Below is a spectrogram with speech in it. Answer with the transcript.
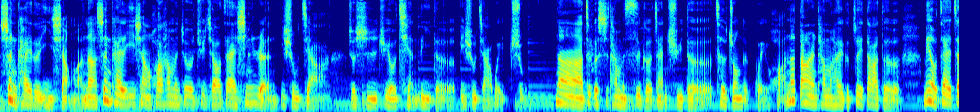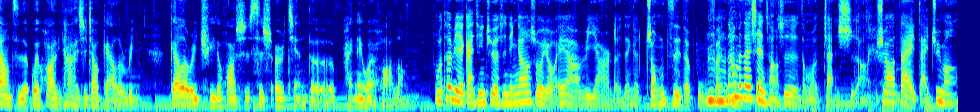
盛开的意象嘛。那盛开的意象的话，他们就聚焦在新人艺术家，就是具有潜力的艺术家为主。那这个是他们四个展区的侧重的规划。那当然，他们还有一个最大的没有在这样子的规划里，它还是叫 Gallery。Gallery 区的话是四十二间的海内外画廊。我特别感兴趣的是，您刚刚说有 AR、VR 的那个种子的部分，嗯、那他们在现场是怎么展示啊？需要带载具吗？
